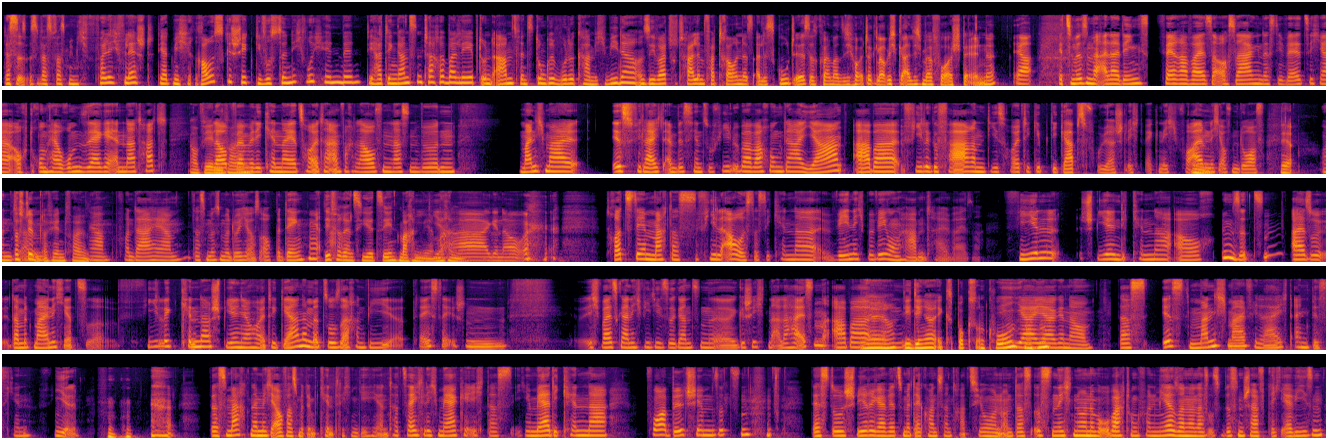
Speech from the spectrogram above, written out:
das ist was, was mich völlig flasht. Die hat mich rausgeschickt, die wusste nicht, wo ich hin bin. Die hat den ganzen Tag überlebt und abends, wenn es dunkel wurde, kam ich wieder und sie war total im Vertrauen, dass alles gut ist. Das kann man sich heute, glaube ich, gar nicht mehr vorstellen. Ne? Ja, jetzt müssen wir allerdings fairerweise auch sagen, dass die Welt sich ja auch drumherum sehr geändert hat. Auf jeden ich glaube, Fall. wenn wir die Kinder jetzt heute einfach laufen lassen würden, manchmal ist vielleicht ein bisschen zu viel Überwachung da, ja, aber viele Gefahren, die es heute gibt, die gab es früher schlichtweg nicht, vor allem mhm. nicht auf dem Dorf. Ja. Und, das stimmt ähm, auf jeden Fall. Ja, von daher, das müssen wir durchaus auch bedenken. Differenziert sehen, machen wir, ja, machen wir. Ja, genau. Trotzdem macht das viel aus, dass die Kinder wenig Bewegung haben teilweise. Viel spielen die Kinder auch im Sitzen. Also damit meine ich jetzt, äh, viele Kinder spielen ja heute gerne mit so Sachen wie PlayStation. Ich weiß gar nicht, wie diese ganzen äh, Geschichten alle heißen, aber. Ja, ja. Ähm, die Dinger, Xbox und Co. Ja, mhm. ja, genau. Das ist manchmal vielleicht ein bisschen viel. Das macht nämlich auch was mit dem kindlichen Gehirn. Tatsächlich merke ich, dass je mehr die Kinder vor Bildschirmen sitzen, desto schwieriger wird es mit der Konzentration. Und das ist nicht nur eine Beobachtung von mir, sondern das ist wissenschaftlich erwiesen,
